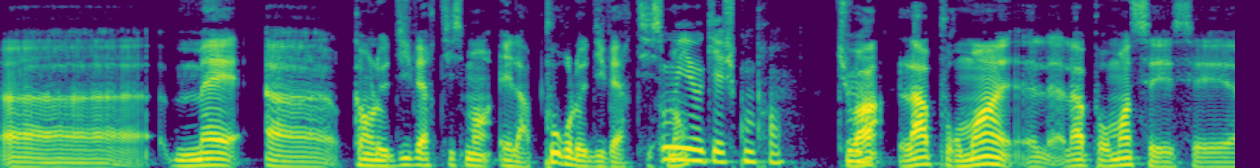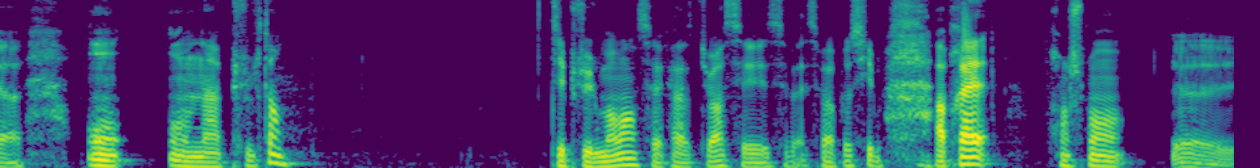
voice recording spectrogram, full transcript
Euh, mais quand le divertissement est là pour le divertissement, Oui, ok, je comprends. tu Mm. vois, là pour moi, là pour moi, c'est, c'est, on, on n'a plus le temps. C'est plus le moment. C'est, tu vois, c'est, c'est, pas- c'est pas possible. Après, franchement, euh,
